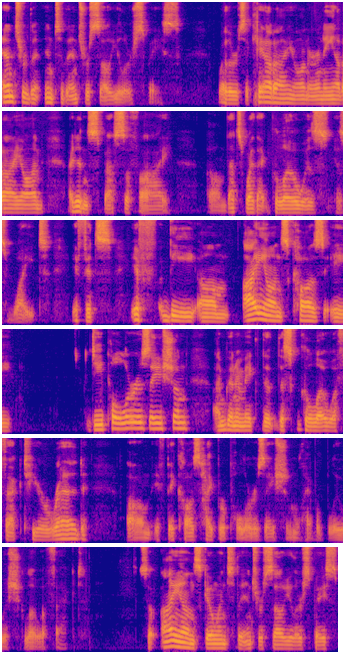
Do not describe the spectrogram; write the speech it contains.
enter the, into the intracellular space, whether it's a cation or an anion. I didn't specify. Um, that's why that glow is, is white. If it's if the um, ions cause a depolarization, I'm going to make the, this glow effect here red. Um, if they cause hyperpolarization, we'll have a bluish glow effect. So ions go into the intracellular space.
